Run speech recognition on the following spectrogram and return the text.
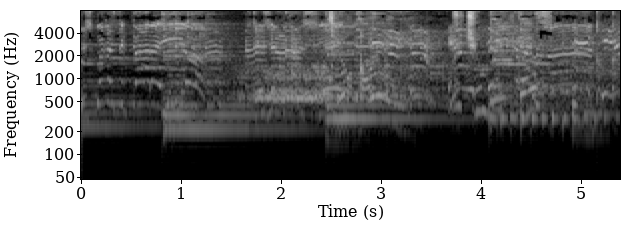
Escuta esse cara aí, ó. Did you make this?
